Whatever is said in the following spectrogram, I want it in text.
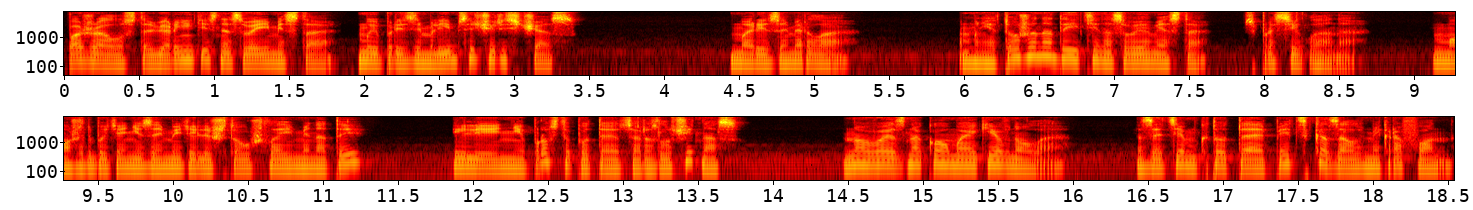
пожалуйста, вернитесь на свои места. Мы приземлимся через час». Мэри замерла. «Мне тоже надо идти на свое место?» – спросила она. «Может быть, они заметили, что ушла именно ты? Или не просто пытаются разлучить нас?» Новая знакомая кивнула. Затем кто-то опять сказал в микрофон.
